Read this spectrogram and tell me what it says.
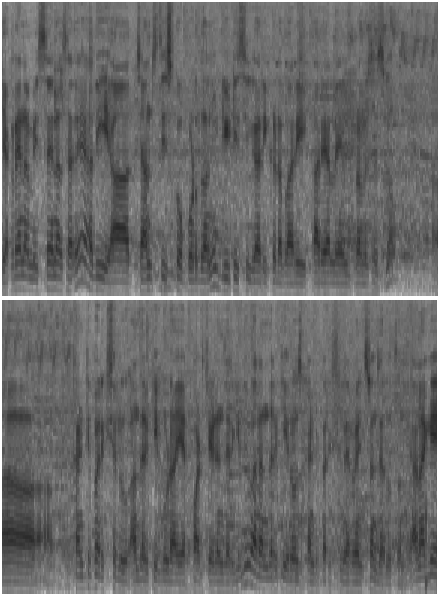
ఎక్కడైనా మిస్ అయినా సరే అది ఆ ఛాన్స్ తీసుకోకూడదు అని డిటీసీ గారు ఇక్కడ వారి కార్యాలయం ప్రమిసెస్లో కంటి పరీక్షలు అందరికీ కూడా ఏర్పాటు చేయడం జరిగింది. వారందరికీ ఈరోజు కంటి పరీక్షలు నిర్వహించడం జరుగుతుంది. అలాగే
